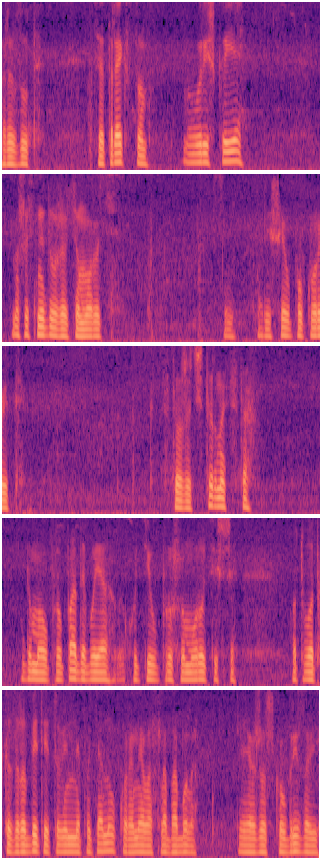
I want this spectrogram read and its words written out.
гризуть. Це Трекстон. Ну, є. Ну щось не дуже в цьому році. Рішив покурити. Це теж 14. Думав пропаде, бо я хотів в прошлому році ще отводка зробити, то він не потягнув, коренева слаба була. Я жорстко обрізав і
